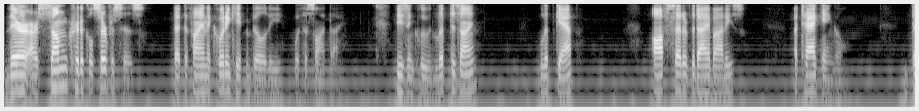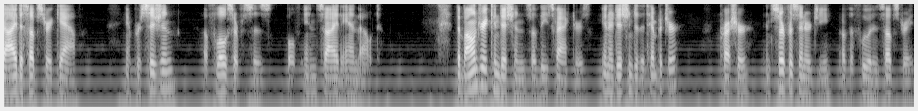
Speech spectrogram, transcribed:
There are some critical surfaces that define the coating capability with the slot die. These include lip design, lip gap, offset of the die bodies, attack angle, die to substrate gap, and precision of flow surfaces both inside and out. The boundary conditions of these factors, in addition to the temperature, pressure, and surface energy of the fluid and substrate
